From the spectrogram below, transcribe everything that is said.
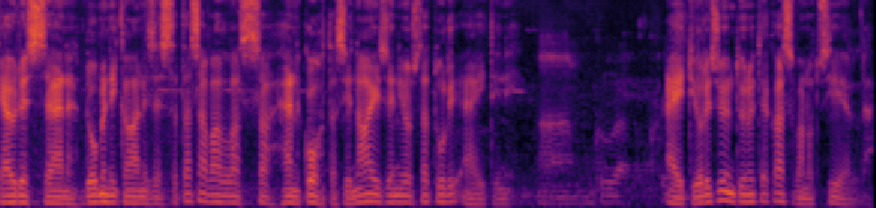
Käydessään Dominikaanisessa tasavallassa hän kohtasi naisen, josta tuli äitini. Äiti oli syntynyt ja kasvanut siellä.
